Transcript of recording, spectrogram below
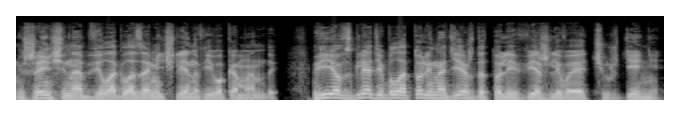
Женщина обвела глазами членов его команды. В ее взгляде была то ли надежда, то ли вежливое отчуждение.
